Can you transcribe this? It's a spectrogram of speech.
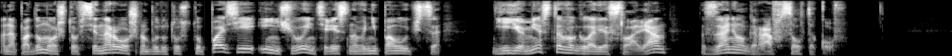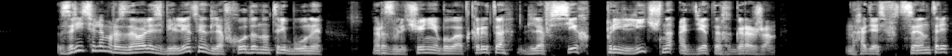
она подумала, что все нарочно будут уступать ей, и ничего интересного не получится. Ее место во главе славян занял граф Салтыков. Зрителям раздавались билеты для входа на трибуны. Развлечение было открыто для всех прилично одетых горожан. Находясь в центре,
